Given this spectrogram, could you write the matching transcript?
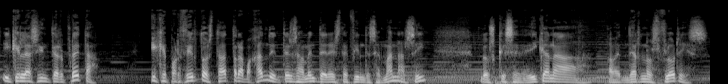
y que las interpreta. Y que, por cierto, está trabajando intensamente en este fin de semana, ¿sí? Los que se dedican a, a vendernos flores,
